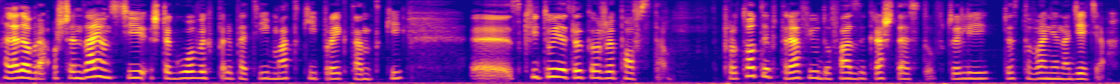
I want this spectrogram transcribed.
Ale dobra, oszczędzając Ci szczegółowych perypetii matki, projektantki, yy, skwituję tylko, że powstał. Prototyp trafił do fazy crash testów, czyli testowania na dzieciach.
